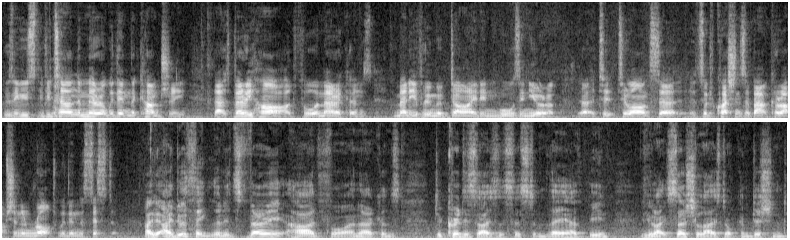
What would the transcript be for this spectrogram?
Because if you, if you turn the mirror within the country, that's very hard for Americans, many of whom have died in wars in Europe, uh, to, to answer sort of questions about corruption and rot within the system. I, I do think that it's very hard for Americans to criticize the system. They have been if you like, socialized or conditioned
